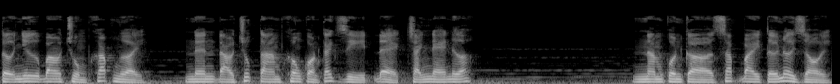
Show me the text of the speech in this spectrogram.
tự như bao trùm khắp người, Nên Đào Trúc Tam không còn cách gì để tránh né nữa. Năm quân cờ sắp bay tới nơi rồi,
